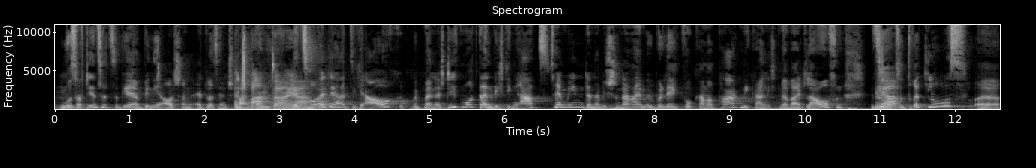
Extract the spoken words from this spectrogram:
mhm. muss auf die Insel zu gehen, bin ich auch schon etwas entspannter. Entspannter, ja. Jetzt heute hatte ich auch mit meiner Stiefmutter einen wichtigen Arzttermin. Dann habe ich schon daheim überlegt, wo kann man parken, die kann nicht mehr weit laufen. Jetzt ja. sind wir zu dritt los. Äh,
